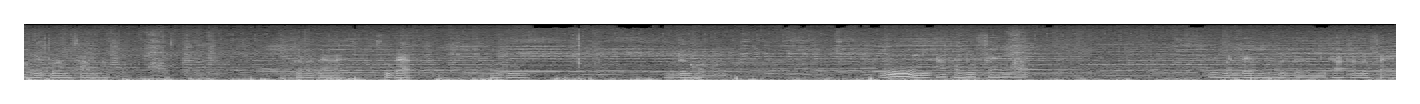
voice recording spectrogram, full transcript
นี่ตัวซ้ำๆครับ เกิดไปเป็นอะไรซูแบทมาดูมือนเดิมครับอู้มีท่าทันดูแฟงครับไม่เหมือนเดิมไม่เหมือนเดิมมีท่าทันดูแฟง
